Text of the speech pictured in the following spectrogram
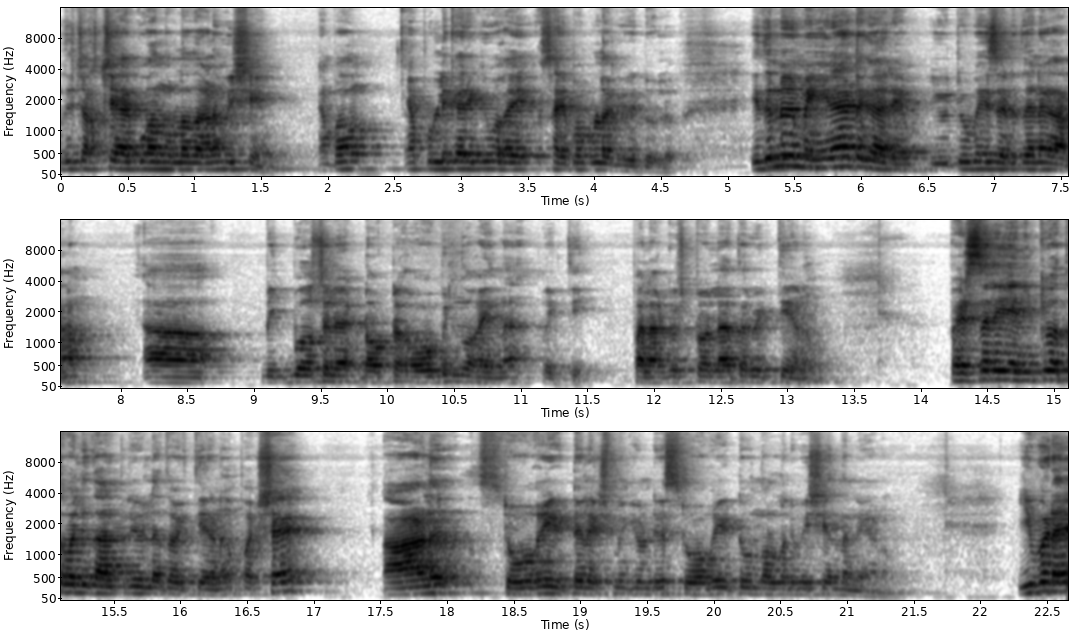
ഇത് ചർച്ചയാക്കുക എന്നുള്ളതാണ് വിഷയം. അപ്പം ആ പുള്ളിക്കാരിക്ക് കുറേ സൈബബിളൊക്കെ കിട്ടുമല്ലോ. ഇതിന്റെ ഒരു മെയിനായിട്ട് കാര്യം യൂട്യൂബേഴ്സ് എടുത്തതിന് കാരണം ബിഗ് ബോസിലെ ഡോക്ടർ റോബിൻ എന്ന് പറയുന്ന വ്യക്തി. പലർക്കും ഇഷ്ടമില്ലാത്ത ഒരു വ്യക്തിയാണ്. പേഴ്സണലി എനിക്കും അത്ര വലിയ താല്പര്യമില്ലാത്ത വ്യക്തിയാണ്. പക്ഷേ ആൾ സ്റ്റോറി ഇട്ട് ലക്ഷ്മിക്ക് വേണ്ടി സ്റ്റോറി ഇട്ടു എന്നുള്ളൊരു വിഷയം തന്നെയാണ്. ഇവിടെ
